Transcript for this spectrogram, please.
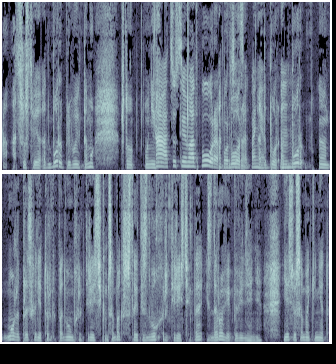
А отсутствие отбора приводит к тому, что у них... А, отсутствием отбора, отбора портится, понятно. Отбор. Угу. Отбор э, может происходить только по двум характеристикам. Собака состоит из двух характеристик, да, и здоровья, и поведения. Если у собаки нет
